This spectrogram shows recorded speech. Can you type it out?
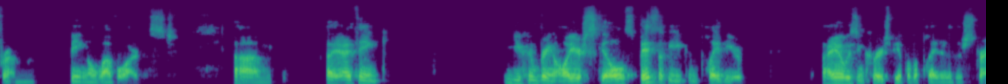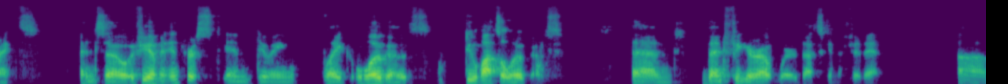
from being a level artist. um, I, I think you can bring all your skills. Basically, you can play to your. I always encourage people to play to their strengths. And so, if you have an interest in doing like logos, do lots of logos, and then figure out where that's going to fit in. Um,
